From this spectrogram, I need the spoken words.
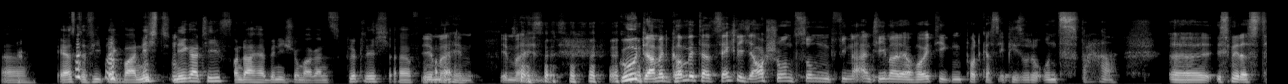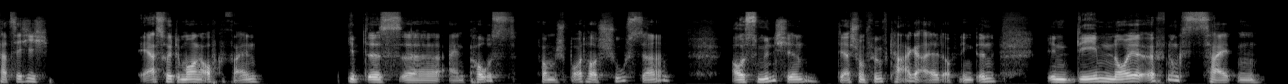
Äh, erste Feedback war nicht negativ, von daher bin ich schon mal ganz glücklich. Äh, immerhin, immerhin. Gut, damit kommen wir tatsächlich auch schon zum finalen Thema der heutigen Podcast-Episode. Und zwar äh, ist mir das tatsächlich erst heute Morgen aufgefallen. Gibt es äh, einen Post vom Sporthaus Schuster aus München, der ist schon fünf Tage alt auf LinkedIn, in dem neue Öffnungszeiten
